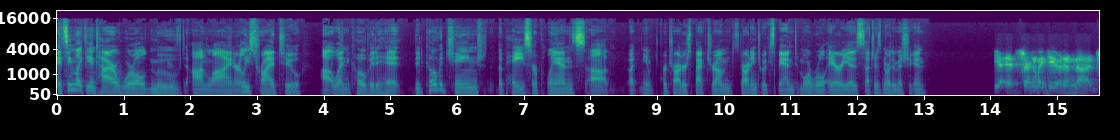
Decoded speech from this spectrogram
It seemed like the entire world moved online, or at least tried to, uh, when COVID hit. Did COVID change the pace or plans, uh, you know, for Charter Spectrum starting to expand to more rural areas such as northern Michigan? Yeah, it certainly gave it a nudge.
